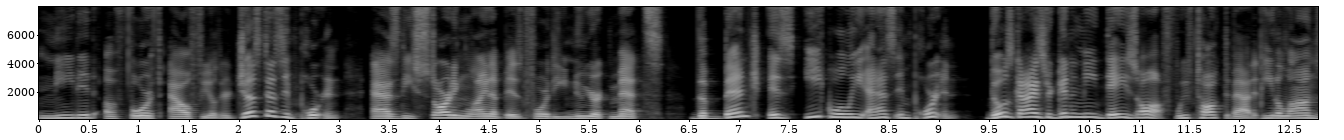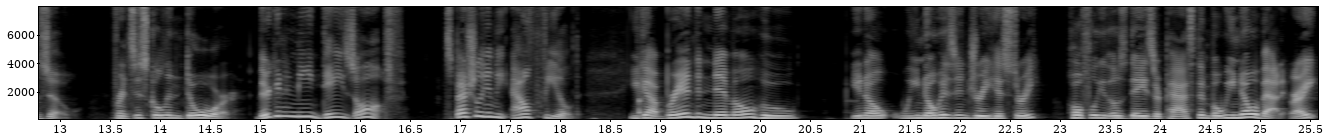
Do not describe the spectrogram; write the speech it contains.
needed a fourth outfielder. Just as important as the starting lineup is for the New York Mets, the bench is equally as important. Those guys are going to need days off. We've talked about it. Pete Alonso, Francisco Lindor. They're going to need days off, especially in the outfield. You got Brandon Nimmo, who, you know, we know his injury history. Hopefully those days are past him, but we know about it, right?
